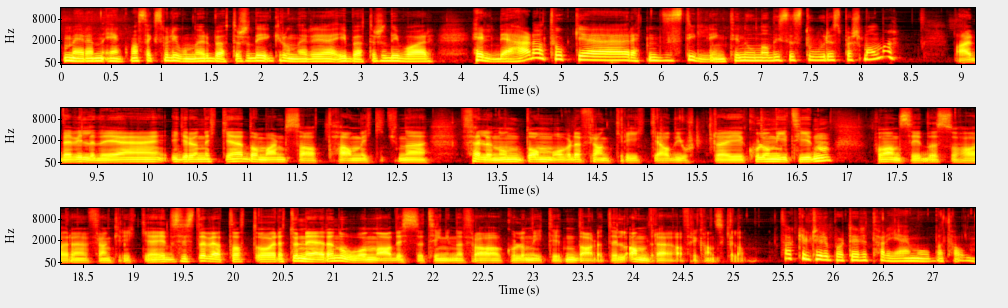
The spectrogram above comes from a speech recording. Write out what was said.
og mer enn 1,6 millioner bøter, de, kroner i bøter, så de var heldige her, da. Tok eh, retten stilling til noen av disse store spørsmålene? Nei, det ville de i grunnen ikke. Dommeren sa at han ikke kunne felle noen dom over det Frankrike hadde gjort i kolonitiden. På den annen side så har Frankrike i det siste vedtatt å returnere noen av disse tingene fra kolonitiden, da er det til andre afrikanske land. Takk, kulturreporter Tarjei Mo Batallen.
